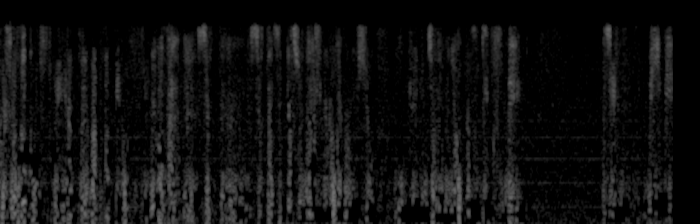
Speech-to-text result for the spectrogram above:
que je reconstruis un peu ma propre identité. Mais enfin, euh, certains, certains de ces personnages de la Révolution, donc d'une certaine manière, on peut vous déprimer. Oui, mais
